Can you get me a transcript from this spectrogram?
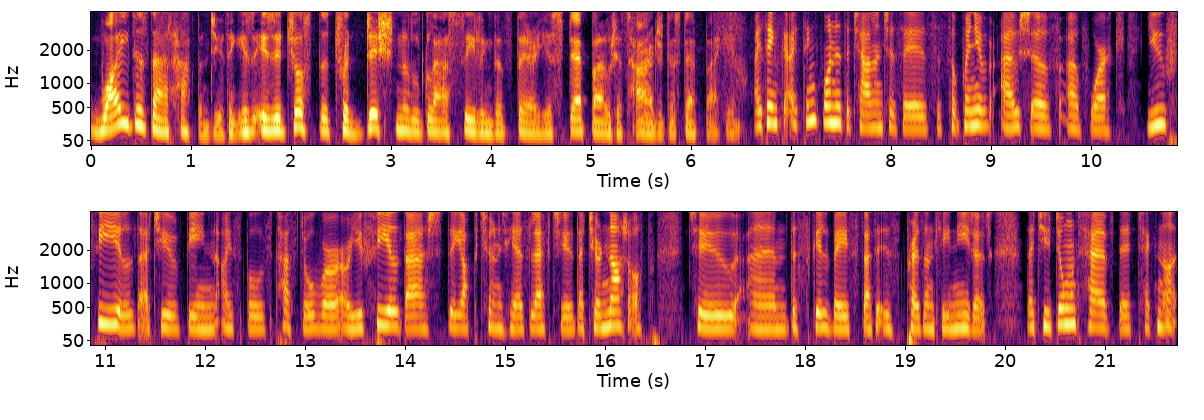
why does that happen? Do you think is is it just the traditional glass ceiling that's there? You step out, it's harder to step back in. I think I think one of the challenges is so when you're out of, of work, you feel that you've been, I suppose, passed over, or you feel that the opportunity has left you, that you're not up to um, the skill base that is presently needed, that you don't have the techno-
